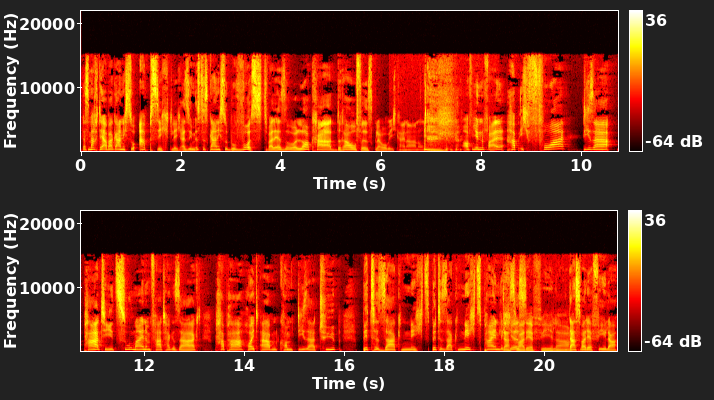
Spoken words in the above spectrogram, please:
Das macht er aber gar nicht so absichtlich. Also ihm ist es gar nicht so bewusst, weil er so locker drauf ist, glaube ich, keine Ahnung. Auf jeden Fall habe ich vor dieser Party zu meinem Vater gesagt, Papa, heute Abend kommt dieser Typ, bitte sag nichts, bitte sag nichts Peinliches. Das war der Fehler. Das war der Fehler.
